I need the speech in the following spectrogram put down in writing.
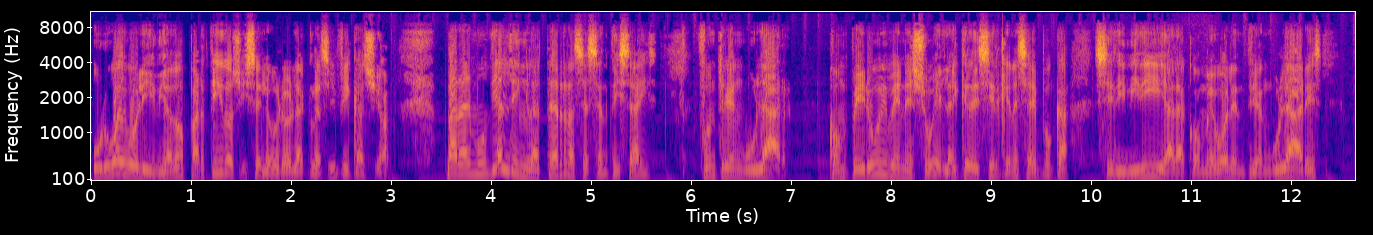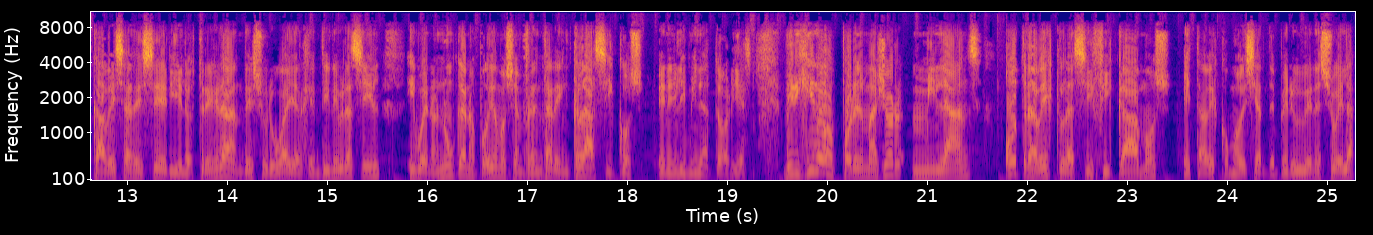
Uruguay-Bolivia, dos partidos y se logró la clasificación. Para el Mundial de Inglaterra 66 fue un triangular con Perú y Venezuela. Hay que decir que en esa época se dividía la Conmebol en triangulares, cabezas de serie los tres grandes, Uruguay, Argentina y Brasil, y bueno, nunca nos podíamos enfrentar en clásicos en eliminatorias. Dirigidos por el mayor Milán, otra vez clasificamos, esta vez como decía ante Perú y Venezuela,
